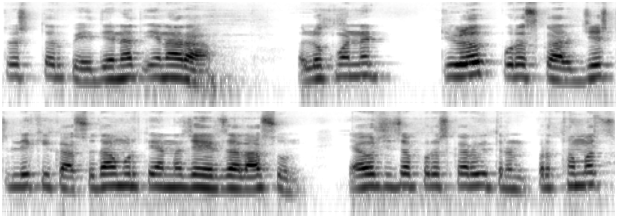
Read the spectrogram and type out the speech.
ट्रस्टतर्फे देण्यात येणारा लोकमान्य टिळक पुरस्कार ज्येष्ठ लेखिका सुधामूर्ती यांना जाहीर झाला असून यावर्षीचा पुरस्कार वितरण प्रथमच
